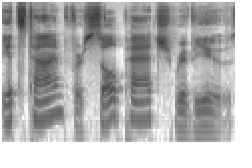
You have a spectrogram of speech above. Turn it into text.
It's time for Seoul Patch Reviews.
